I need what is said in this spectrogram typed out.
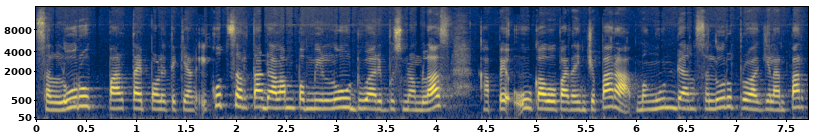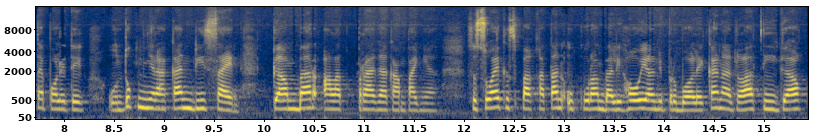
seluruh partai politik yang ikut serta dalam pemilu 2019, KPU Kabupaten Jepara mengundang seluruh perwakilan partai politik untuk menyerahkan desain gambar alat peraga kampanye. Sesuai kesepakatan ukuran baliho yang diperbolehkan adalah 3,5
